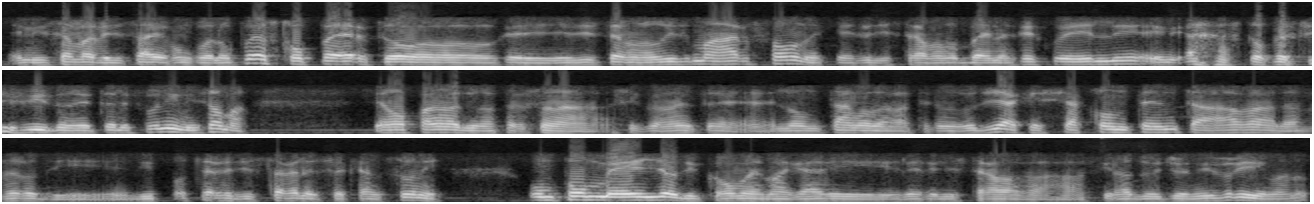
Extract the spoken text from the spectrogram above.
e iniziava a registrare con quello. Poi ho scoperto che esistevano gli smartphone e che registravano bene anche quelli, e ha scoperto i video nei telefonini, insomma stiamo parlando di una persona sicuramente lontana dalla tecnologia che si accontentava davvero di, di poter registrare le sue canzoni un po' meglio di come magari le registrava fino a due giorni prima. No?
